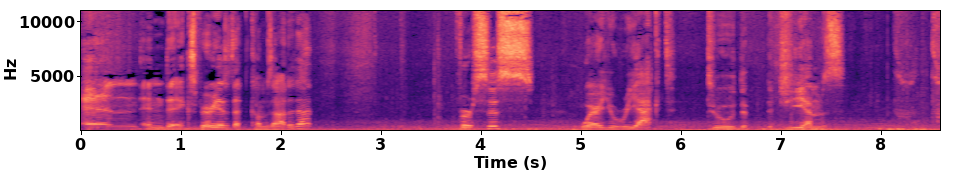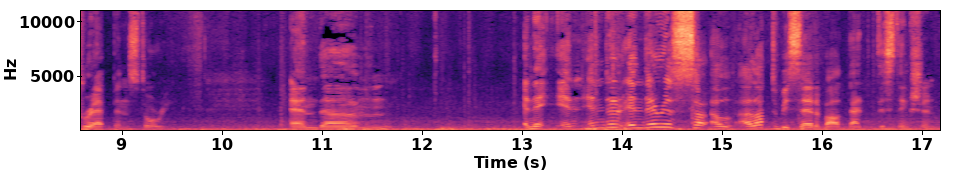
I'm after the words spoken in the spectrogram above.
and and the experience that comes out of that, versus where you react to the, the GM's prep and story. And um, and and and there and there is a, a lot to be said about that distinction.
